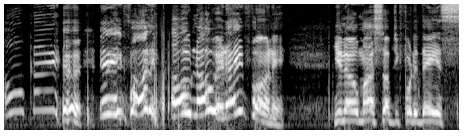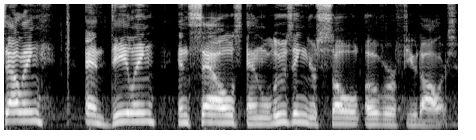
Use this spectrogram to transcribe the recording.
Oh, Okay, it ain't funny. Oh, no, it ain't funny. You know, my subject for today is selling and dealing in sales and losing your soul over a few dollars.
